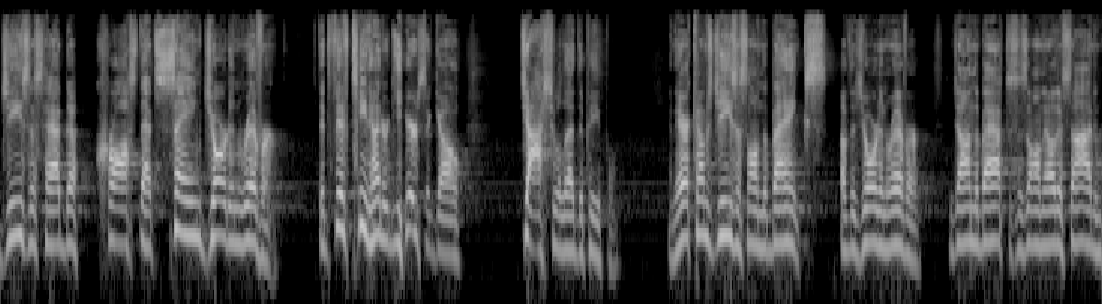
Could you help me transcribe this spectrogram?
Jesus had to cross that same Jordan River that 1,500 years ago, Joshua led the people. And there comes Jesus on the banks of the Jordan River. John the Baptist is on the other side, and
